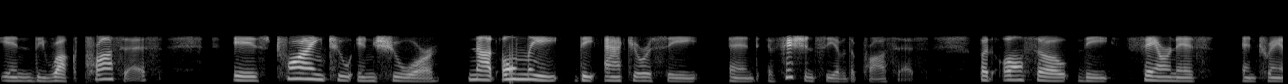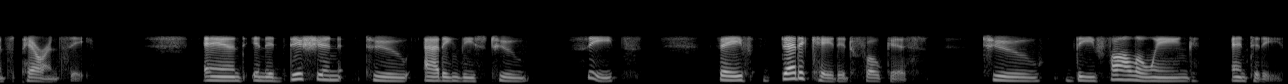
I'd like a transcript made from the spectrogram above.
in the RUC process is trying to ensure not only the accuracy and efficiency of the process, but also the fairness and transparency. And in addition to adding these two seats, they've dedicated focus to the following entities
